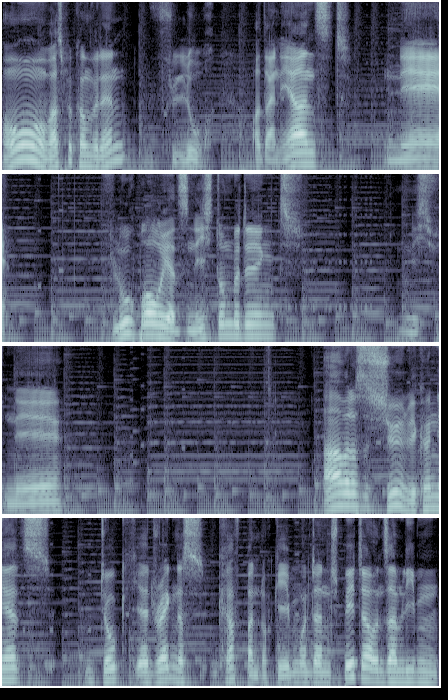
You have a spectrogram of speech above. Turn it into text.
Oh, was bekommen wir denn? Fluch. Oh, dein Ernst? Nee. Fluch brauche ich jetzt nicht unbedingt. Nicht, nee. Aber das ist schön. Wir können jetzt Doke, äh, Dragon das Kraftband noch geben und dann später unserem lieben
